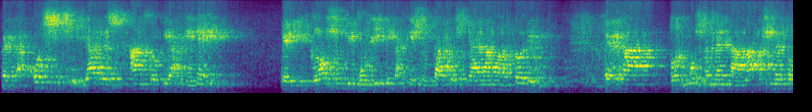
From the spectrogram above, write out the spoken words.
500.000 άνθρωποι Αθηναίοι περικυκλώσουν τη Βουλή και καθίσουν κάτω για ένα μορατόριο, δεν θα τολμούσαμε να αλλάξουμε το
